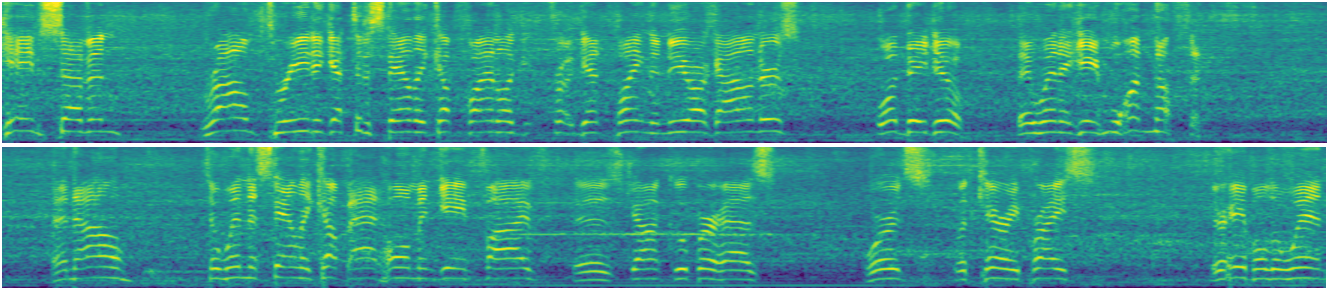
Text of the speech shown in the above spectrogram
Game Seven, Round Three to get to the Stanley Cup Final again, playing the New York Islanders. What'd they do? They win a game 1 nothing. And now to win the Stanley Cup at home in game five, as Jon Cooper has words with Carey Price, they're able to win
